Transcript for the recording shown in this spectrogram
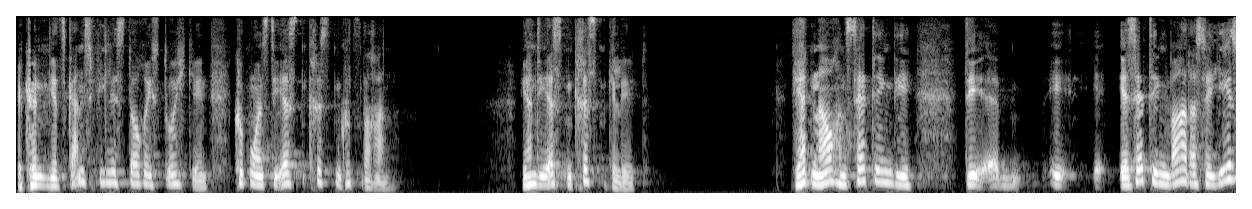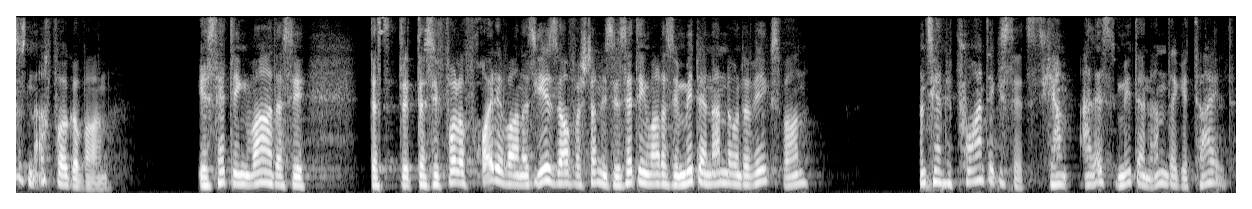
Wir könnten jetzt ganz viele Stories durchgehen. Gucken wir uns die ersten Christen kurz noch an. Wie haben die ersten Christen gelebt? Die hatten auch ein Setting, die, die, äh, ihr Setting war, dass sie Jesus Nachfolger waren. Ihr Setting war, dass sie, dass, dass sie voller Freude waren, dass Jesus auch verstanden ist. Ihr Setting war, dass sie miteinander unterwegs waren. Und sie haben eine Pointe gesetzt. Sie haben alles miteinander geteilt.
